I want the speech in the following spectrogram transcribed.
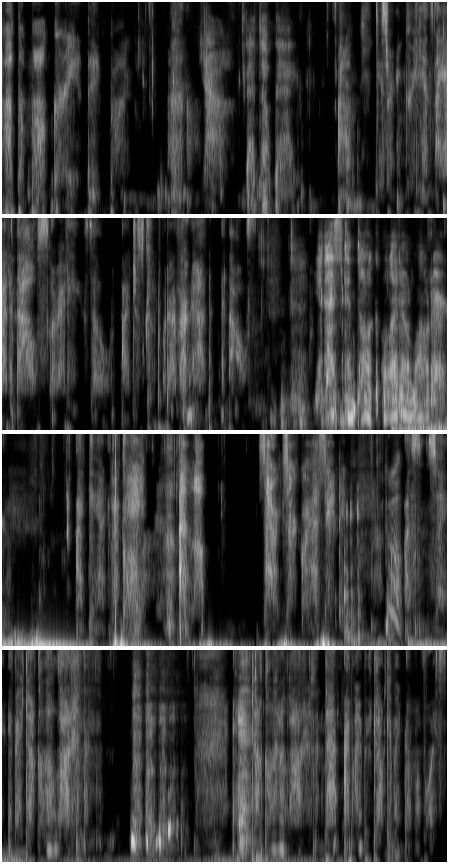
about the Mong Korean thing, but yeah. It's okay. Um, these are ingredients I had in the house already, so I just cooked whatever I had in the house. You guys can talk a little louder. I can't if I go. I love. Sorry, sorry, go ahead, Sandy. Oh, I was gonna say, if I talk a little louder than. if I talk a little louder than that, I'm gonna be talking my normal voice.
